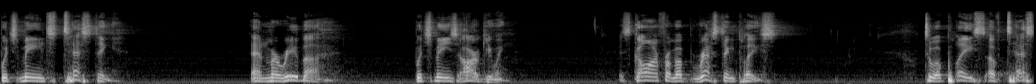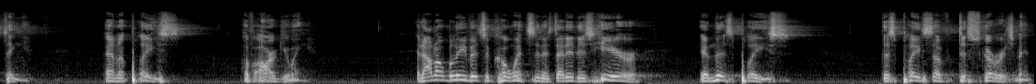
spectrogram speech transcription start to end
which means testing. And Meribah which means arguing. It's gone from a resting place to a place of testing and a place of arguing. And I don't believe it's a coincidence that it is here in this place, this place of discouragement,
